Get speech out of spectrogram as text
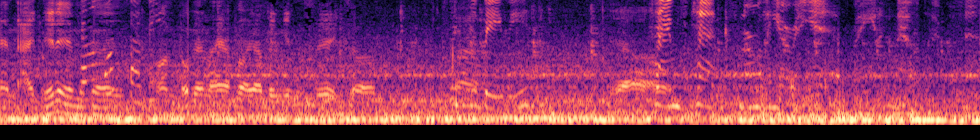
and I didn't Tell because puppy? on DoorDash I feel like I've been getting sick. So Like the baby. Yeah. Times 10, because normally he already is, but you know, now times 10.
